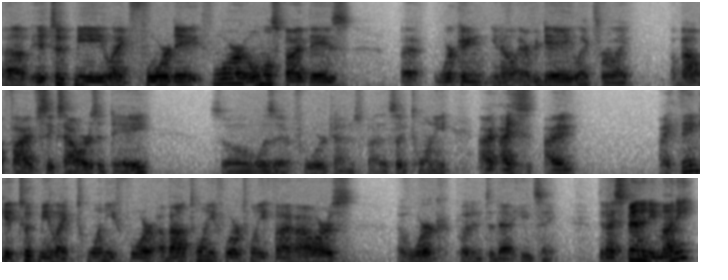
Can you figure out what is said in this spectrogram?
uh, it took me like four days, four almost five days, uh, working you know every day like for like about five six hours a day. So was it four times five? That's like twenty. I I I I think it took me like 24, about 24, 25 hours of work put into that heatsink. Did I spend any money?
